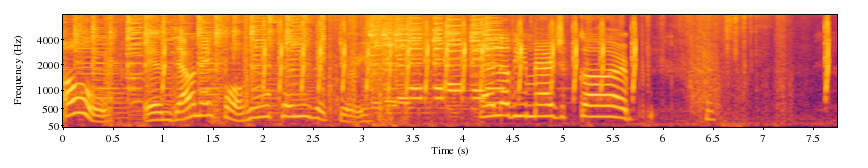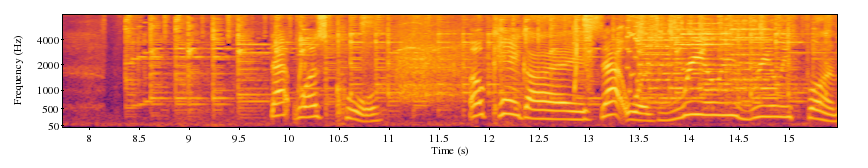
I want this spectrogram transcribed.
Oh, and down they fall. Who will claim the victory? I love you, Magikarp. that was cool. Okay, guys, that was really, really fun.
